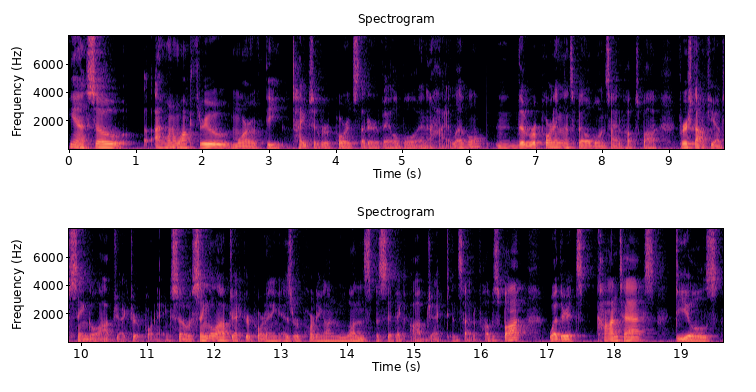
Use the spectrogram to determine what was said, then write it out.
Yeah, so I want to walk through more of the types of reports that are available in a high level. The reporting that's available inside of HubSpot, first off, you have single object reporting. So, single object reporting is reporting on one specific object inside of HubSpot, whether it's contacts, deals,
